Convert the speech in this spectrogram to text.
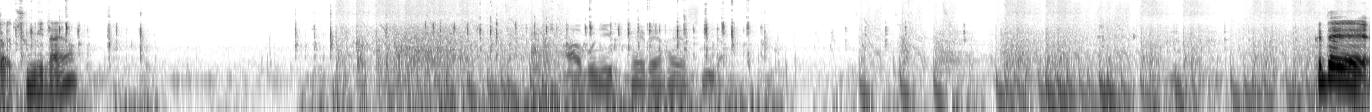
이거 준비나요? 아군이 패배하였습니다. 근데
